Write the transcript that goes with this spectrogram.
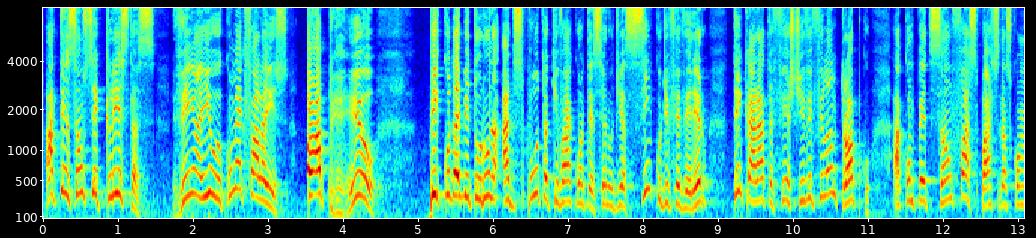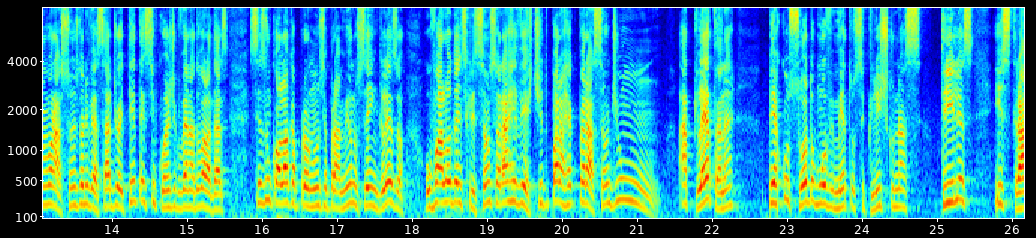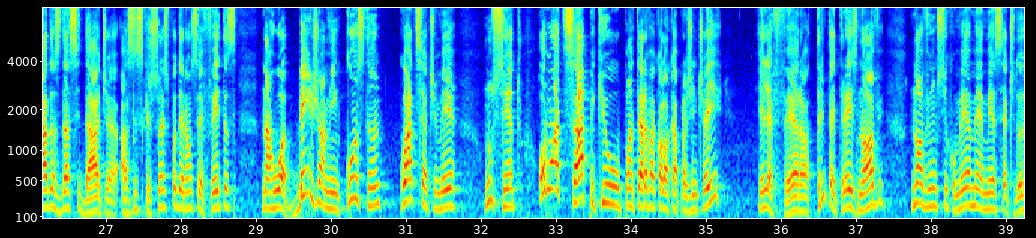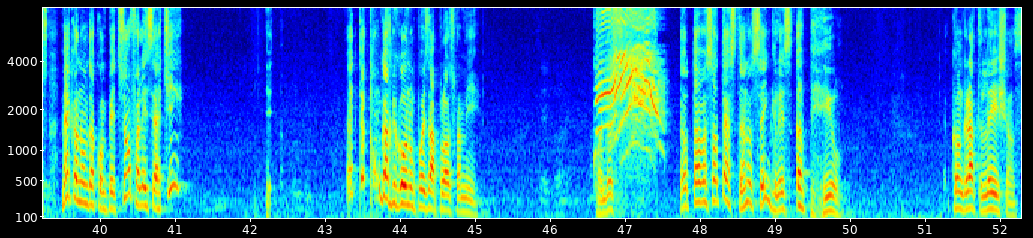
Atenção ciclistas, vem aí, como é que fala isso? Uphill! Pico da Ibituruna, a disputa que vai acontecer no dia 5 de fevereiro tem caráter festivo e filantrópico. A competição faz parte das comemorações do aniversário de 85 anos de governador Valadares. Vocês não colocam a pronúncia para mim, eu não sei inglês. Ó. O valor da inscrição será revertido para a recuperação de um atleta, né? Percussor do movimento ciclístico nas trilhas e estradas da cidade. As inscrições poderão ser feitas na rua Benjamin Constant, 476, no centro, ou no WhatsApp que o Pantera vai colocar pra gente aí. Ele é fera, ó, 339 9156-6672. Como é que é o nome da competição? Falei certinho? Até como o Gabigol não pôs aplauso pra mim? Quando eu, eu tava só testando, eu sei inglês. Uphill. Congratulations.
